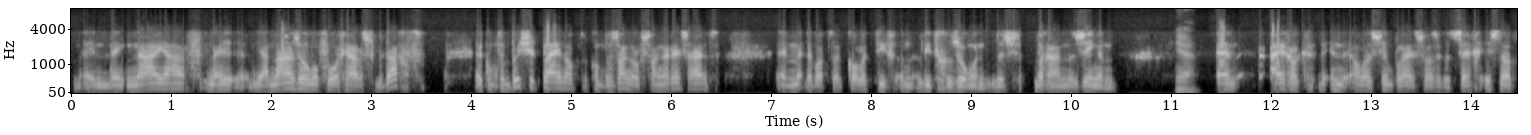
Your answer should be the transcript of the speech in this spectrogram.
ik denk najaar, nee, ja, na zomer vorig jaar is bedacht. Er komt een busjetplein op, er komt een zanger of zangeres uit. En er wordt collectief een lied gezongen. Dus we gaan zingen. Ja. En eigenlijk in alle simpelheid, zoals ik het zeg, is dat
